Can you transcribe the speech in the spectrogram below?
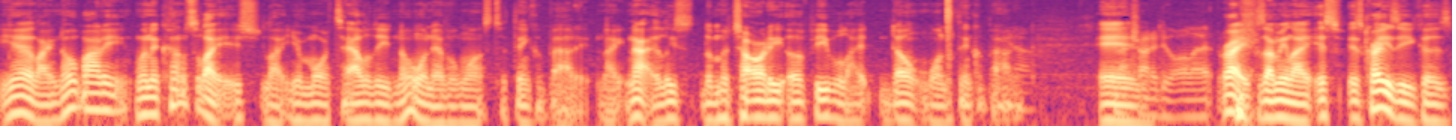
Yeah, like nobody. When it comes to like it's like your mortality, no one ever wants to think about it. Like not at least the majority of people like don't want to think about it. I'm And not trying to do all that. right, because I mean, like it's it's crazy because,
